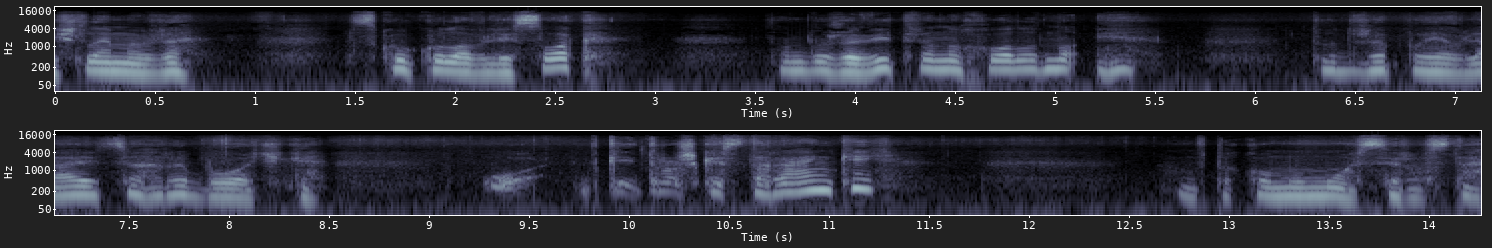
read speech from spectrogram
Зійшли ми вже з кукула в лісок. Там дуже вітряно, холодно і Тут вже появляються грибочки. О, такий трошки старенький. В такому мосі росте.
